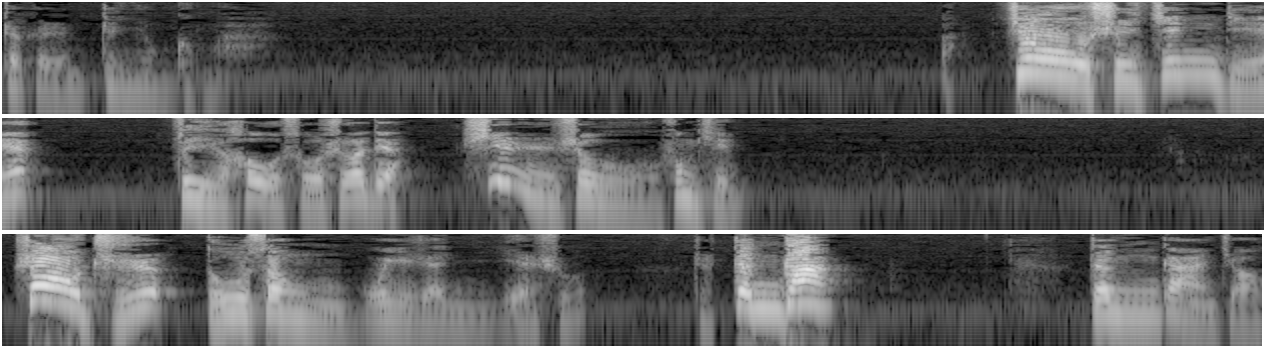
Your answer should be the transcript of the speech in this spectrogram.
这个人真用功啊！就是经典最后所说的“信受奉行”，受持读诵为人言说，这真干，真干叫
